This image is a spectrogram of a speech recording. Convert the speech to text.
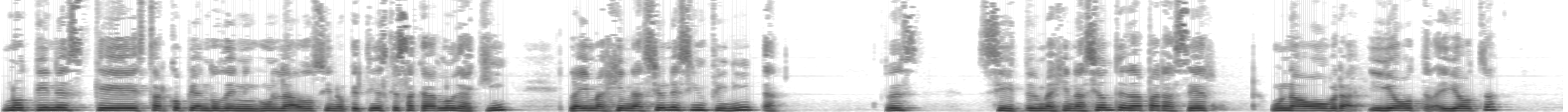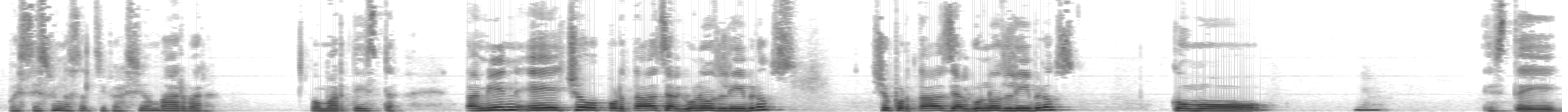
no tienes que estar copiando de ningún lado, sino que tienes que sacarlo de aquí. La imaginación es infinita. Entonces, si tu imaginación te da para hacer una obra y otra y otra, pues es una satisfacción bárbara como artista. También he hecho portadas de algunos libros, hecho portadas de algunos libros, como este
